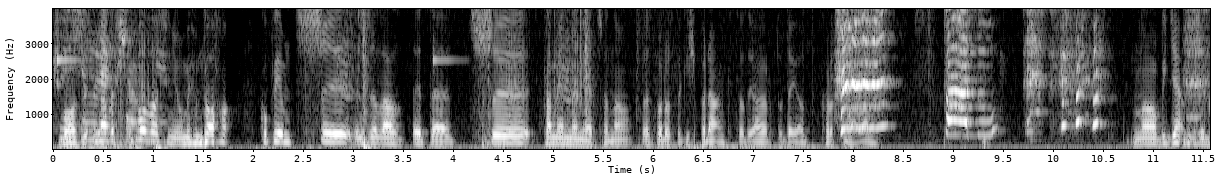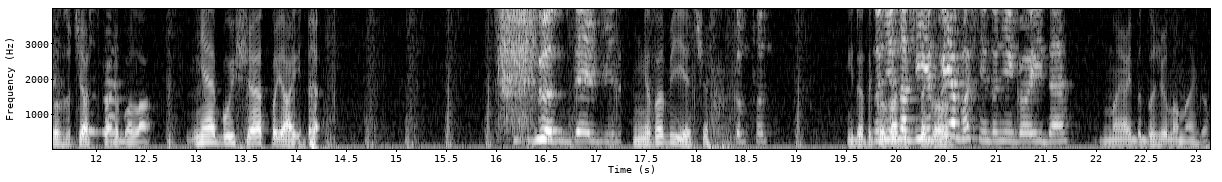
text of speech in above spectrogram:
Czuję Boże, się nawet lepsza, kupować nie? umiem, no. Kupiłem trzy żelaz... e, te, trzy kamienne miecze, no. To jest po prostu jakiś prank, co ja tutaj odkrochmalam. Spadł! No, widziałem, że go zrzuciłaś z firebola. Nie bój się, to ja idę. No debil. Nie zabiję cię. To pod... Idę tylko No nie zabić zabiję, tego... bo ja właśnie do niego idę. No ja idę do zielonego.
